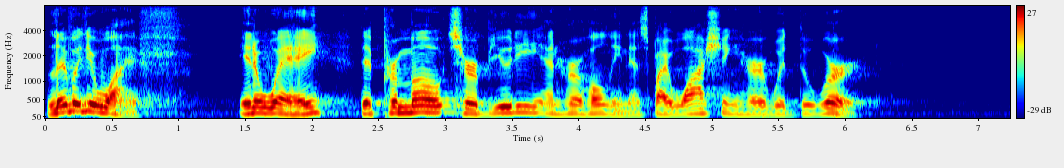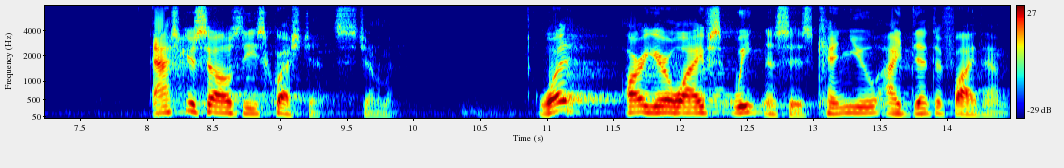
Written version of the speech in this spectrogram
live with your wife in a way that promotes her beauty and her holiness by washing her with the Word. Ask yourselves these questions, gentlemen. What are your wife's weaknesses? Can you identify them?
